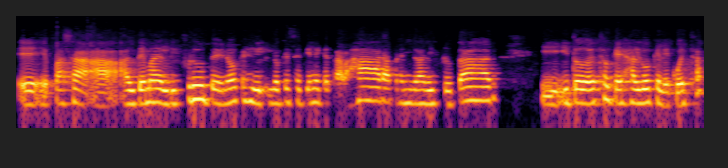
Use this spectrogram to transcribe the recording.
eh, pasa al tema del disfrute, ¿no? que es lo que se tiene que trabajar, aprender a disfrutar y, todo esto que es algo que le cuesta.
